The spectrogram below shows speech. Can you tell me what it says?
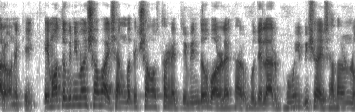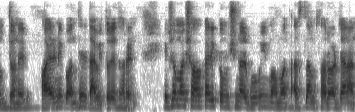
আরও অনেকেই। এই মতবিনিময় সভায় সাংবাদিক সংস্থার নেতৃবৃন্দ, বড়লেখার উপজেলার ভূমি বিষয়ে সাধারণ লোকজনের হয়রানি বন্ধের দাবি তুলে ধরেন। এ সময় সহকারী কমিশনার ভূমি মোহাম্মদ আসলাম সারোয়ার জানান,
